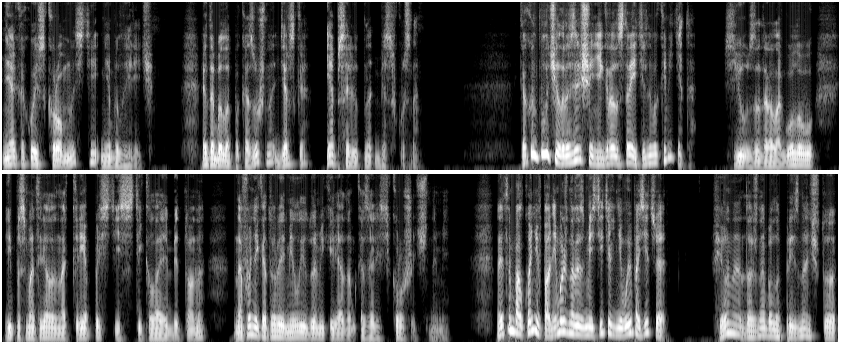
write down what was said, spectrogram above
ни о какой скромности не было и речи. Это было показушно, дерзко и абсолютно безвкусно. Как он получил разрешение градостроительного комитета? Сью задрала голову и посмотрела на крепость из стекла и бетона, на фоне которой милые домики рядом казались крошечными. На этом балконе вполне можно разместить огневую позицию. Фиона должна была признать, что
